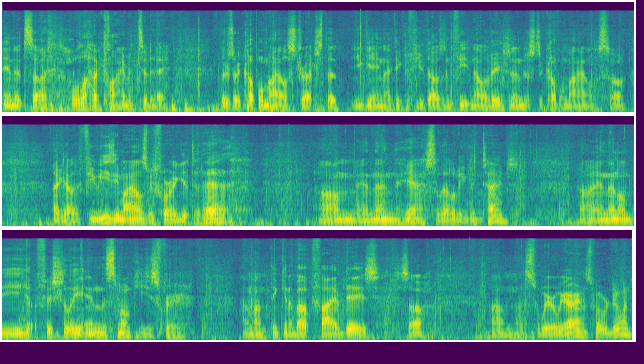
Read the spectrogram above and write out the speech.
and it's a whole lot of climbing today. There's a couple mile stretch that you gain, I think, a few thousand feet in elevation in just a couple miles. So I got a few easy miles before I get to that. Um, and then, yeah, so that'll be good times. Uh, and then I'll be officially in the Smokies for, um, I'm thinking about five days. So um, that's where we are, that's what we're doing.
